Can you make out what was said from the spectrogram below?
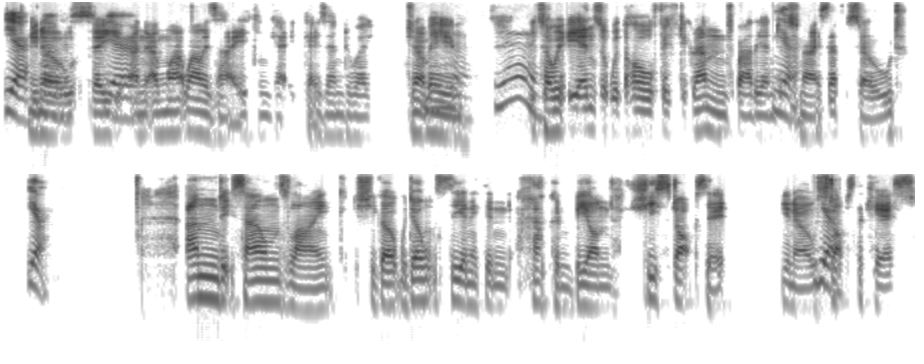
yeah. You know, bonus, they yeah. and and while, while he's at it, he can get get his end away. Do you know what I mean? Yeah. Yeah. So he ends up with the whole 50 grand by the end Yeah. of tonight's episode. Yeah. And it sounds like she go. We don't see anything happen beyond. She stops it, you know, Yeah. stops the kiss,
